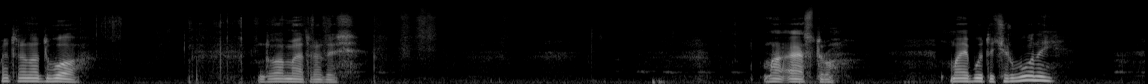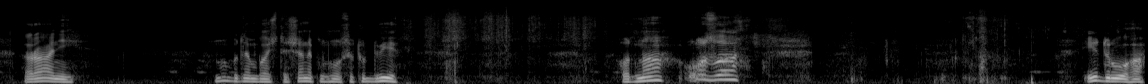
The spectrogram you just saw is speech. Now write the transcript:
Метра на два. Два метра десь. Маестро. Має бути червоний, ранній. Ну, будемо бачити, ще не планувався. Тут дві. Одна лоза. І друга.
